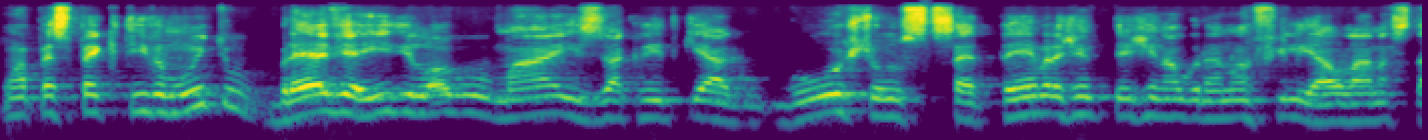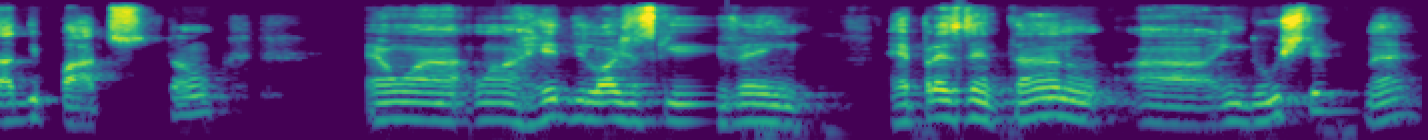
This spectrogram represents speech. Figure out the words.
uma perspectiva muito breve aí de logo mais, acredito que agosto ou setembro, a gente esteja inaugurando uma filial lá na cidade de Patos. Então, é uma, uma rede de lojas que vem representando a indústria, né?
